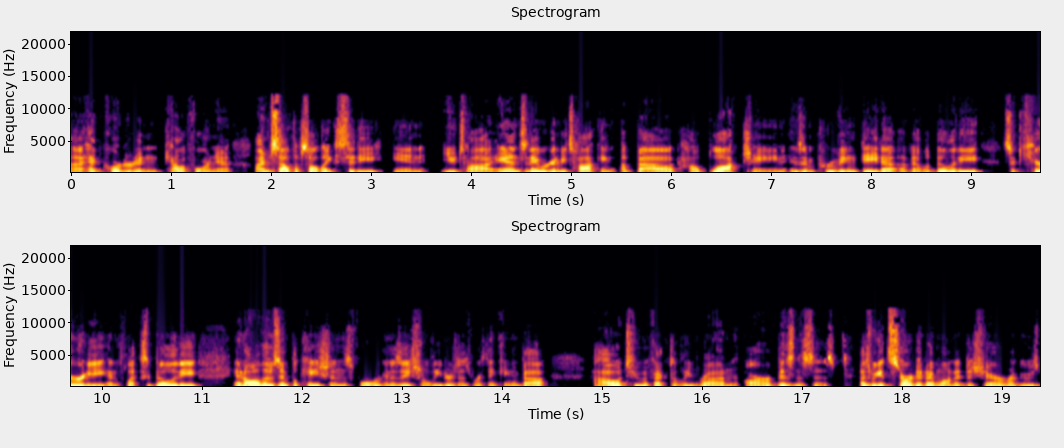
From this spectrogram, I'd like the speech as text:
uh, headquartered in California. I'm south of Salt Lake City in Utah. And today we're going to be talking about how blockchain is improving data availability, security, and flexibility, and all those implications for organizational leaders as we're thinking about how to effectively run our businesses. As we get started, I wanted to share Raghu's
